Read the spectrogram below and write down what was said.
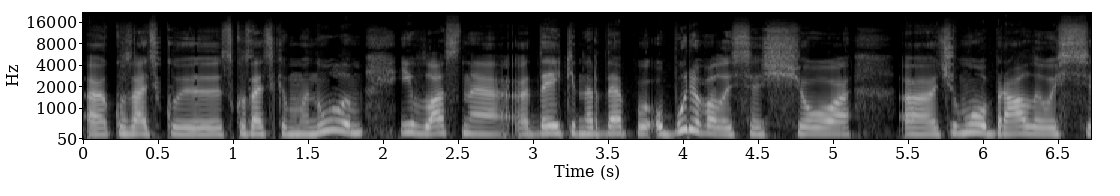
е, козацькою з козацьким минулим. І власне е, деякі нардепи обурювалися, що е, чому обрали ось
